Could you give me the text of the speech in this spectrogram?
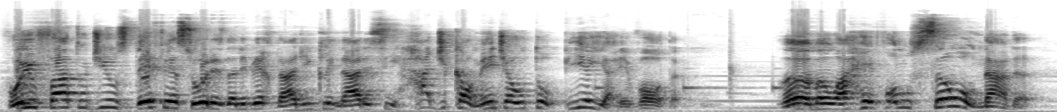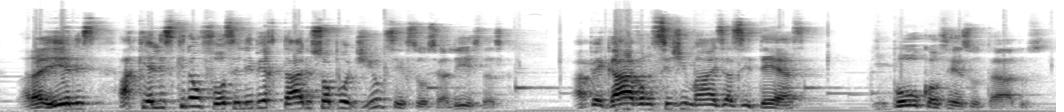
foi o fato de os defensores da liberdade inclinarem-se radicalmente à utopia e à revolta. Clamam a revolução ou nada. Para eles, aqueles que não fossem libertários só podiam ser socialistas. Apegavam-se demais às ideias e pouco aos resultados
